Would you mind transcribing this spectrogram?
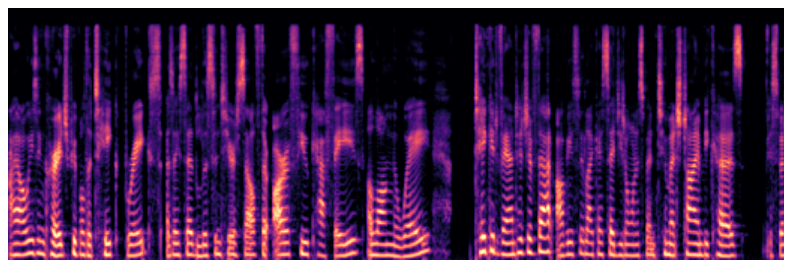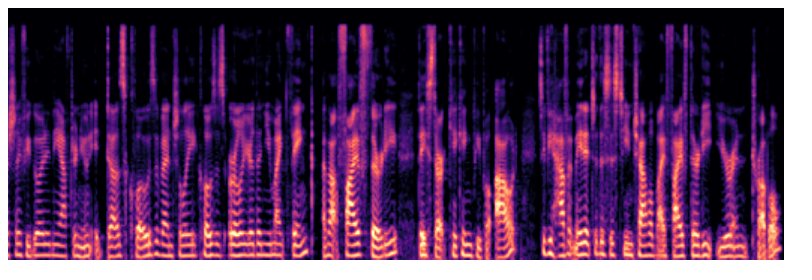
I always encourage people to take breaks. As I said, listen to yourself. There are a few cafes along the way. Take advantage of that. Obviously, like I said, you don't want to spend too much time because especially if you go in in the afternoon it does close eventually. Closes earlier than you might think. About 5.30 they start kicking people out. So if you haven't made it to the sistine chapel by 5.30 you're in trouble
